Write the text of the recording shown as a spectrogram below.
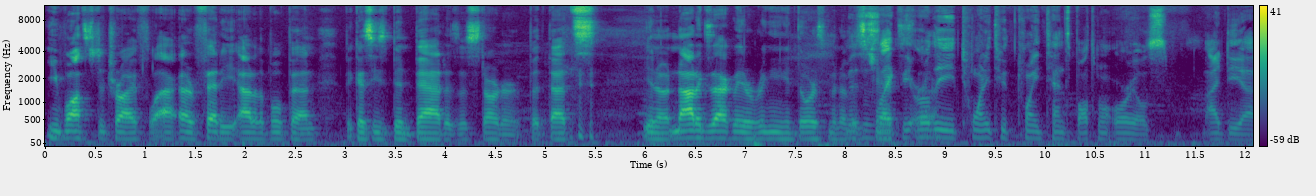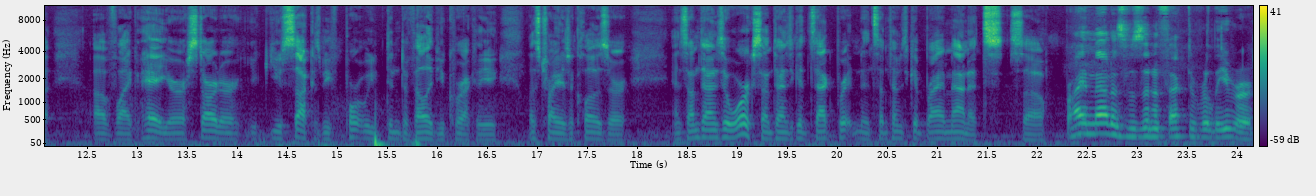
he wants to try Flax or Fedde out of the bullpen because he's been bad as a starter. But that's you know not exactly a ringing endorsement of This his. is like the there. early 22 2010s Baltimore Orioles idea of like, hey, you're a starter, you, you suck because we we didn't develop you correctly. Let's try you as a closer. And sometimes it works. Sometimes you get Zach Britton, and sometimes you get Brian Matusz. So Brian Matusz was an effective reliever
